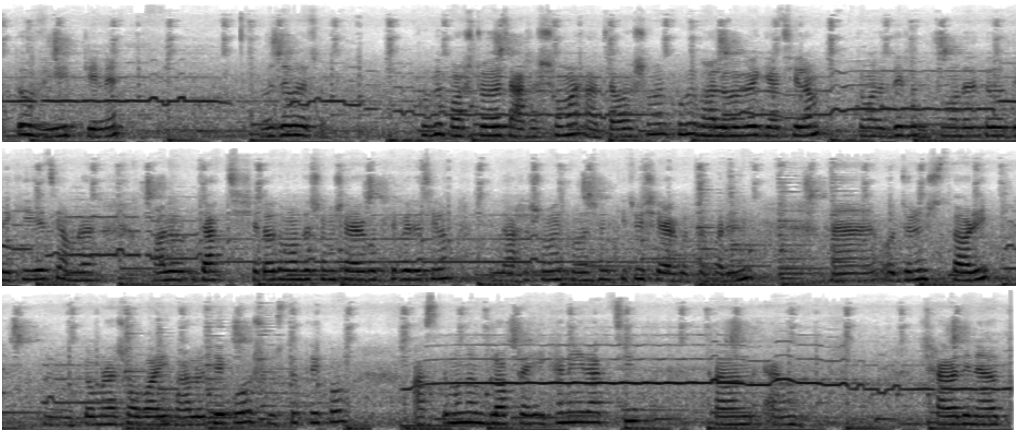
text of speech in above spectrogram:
এত ভিড় ট্রেনে। বুঝতে পেরেছ? খুবই কষ্ট হয়েছে আসার সময় আর যাওয়ার সময় খুবই ভালোভাবে গেছিলাম। তোমাদের দেখে তোমাদেরকে তো দেখিয়েছি আমরা ভালো যাচ্ছি সেটাও তোমাদের সঙ্গে শেয়ার করতে পেরেছিলাম। কিন্তু আসার সময় তোমাদের সঙ্গে কিছুই শেয়ার করতে পারিনি। হ্যাঁ, ওর জন্য সরি তোমরা সবাই ভালো থেকো সুস্থ থেকো। আজকে মনে হয় ব্লগটা এখানেই রাখছি। কারণ সারাদিন এত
